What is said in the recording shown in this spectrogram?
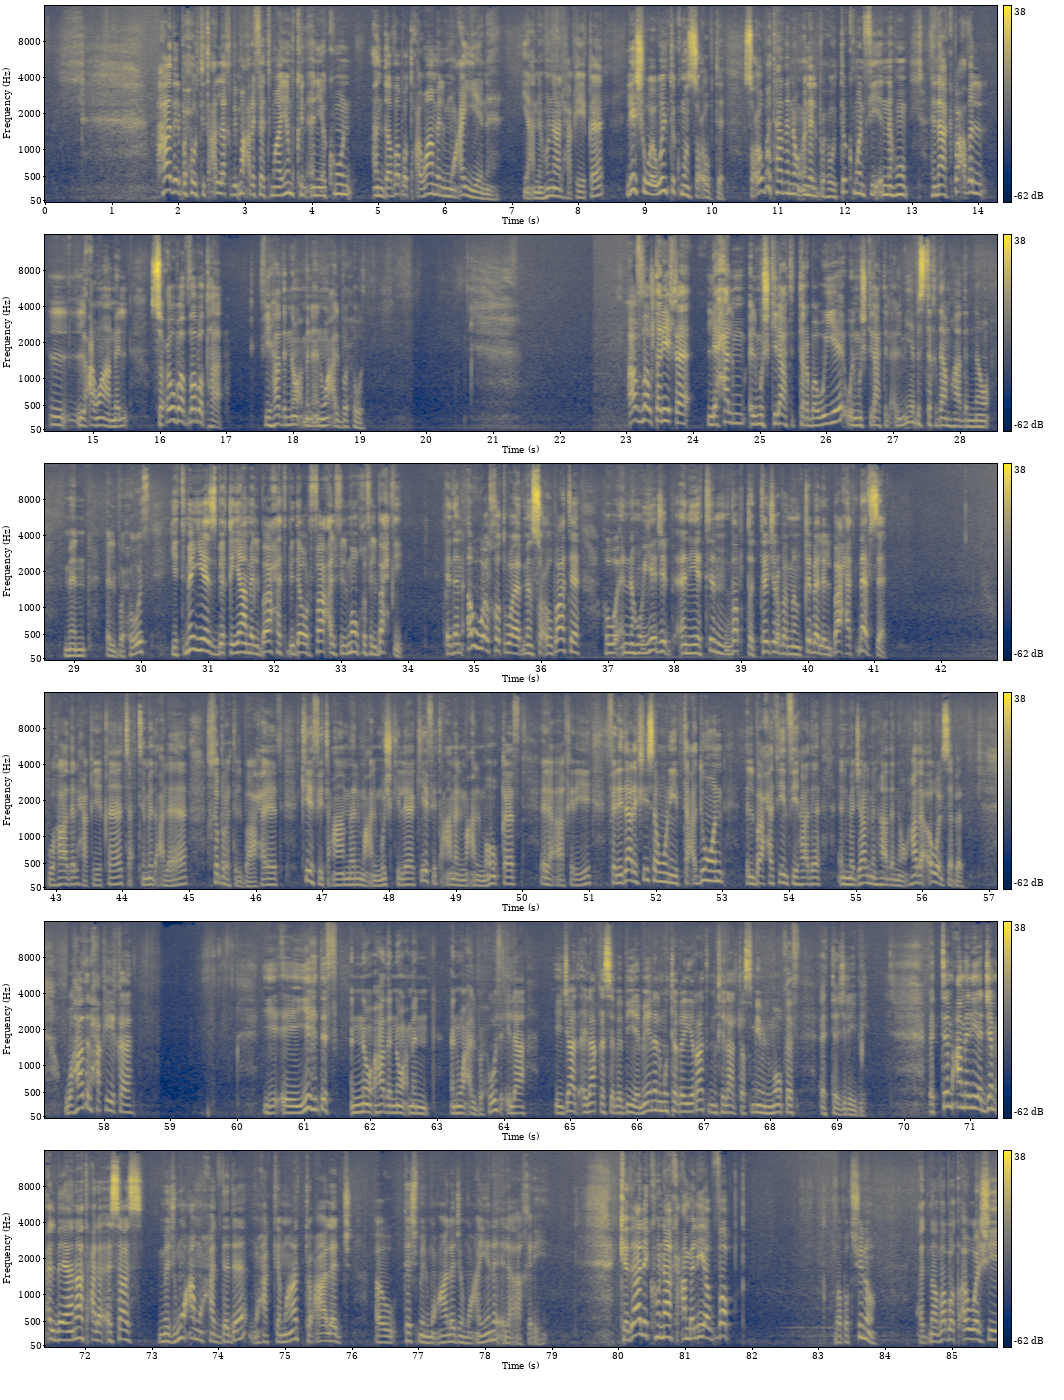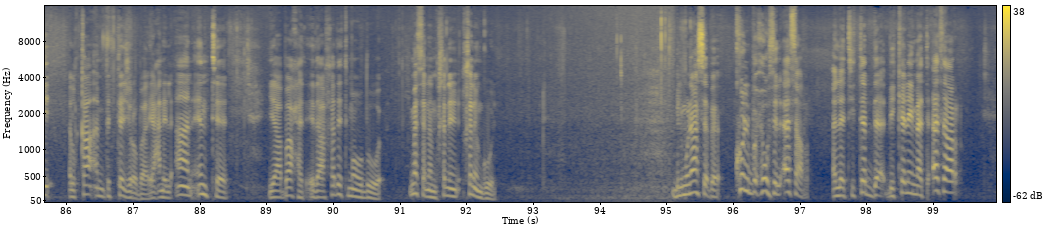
هذه البحوث تتعلق بمعرفة ما يمكن أن يكون عند ضبط عوامل معينة. يعني هنا الحقيقة ليش هو وين تكمن صعوبته؟ صعوبة هذا النوع من البحوث تكمن في إنه هناك بعض العوامل صعوبة ضبطها في هذا النوع من أنواع البحوث. أفضل طريقة لحل المشكلات التربوية والمشكلات العلمية باستخدام هذا النوع من البحوث يتميز بقيام الباحث بدور فاعل في الموقف البحثي اذا أول خطوة من صعوباته هو أنه يجب أن يتم ضبط التجربة من قبل الباحث نفسه. وهذا الحقيقة تعتمد على خبرة الباحث كيف يتعامل مع المشكلة كيف يتعامل مع الموقف إلى آخره. فلذلك شو يسوون؟ يبتعدون الباحثين في هذا المجال من هذا النوع. هذا أول سبب. وهذا الحقيقة يهدف النوع هذا النوع من أنواع البحوث إلى إيجاد علاقة سببية بين المتغيرات من خلال تصميم الموقف التجريبي. تتم عملية جمع البيانات على أساس مجموعة محددة محكمات تعالج أو تشمل معالجة معينة إلى آخره. كذلك هناك عملية ضبط. ضبط شنو؟ عندنا ضبط أول شيء القائم بالتجربة. يعني الآن أنت يا باحث إذا أخذت موضوع مثلا خلينا نقول بالمناسبة كل بحوث الأثر التي تبدأ بكلمة أثر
